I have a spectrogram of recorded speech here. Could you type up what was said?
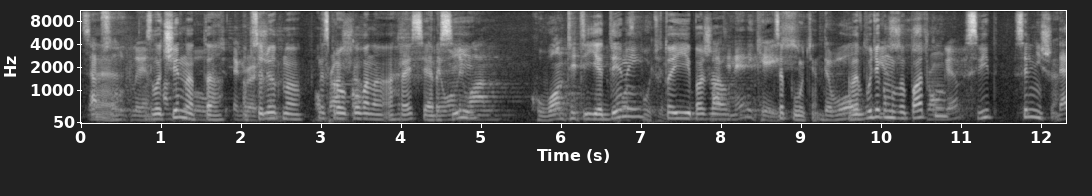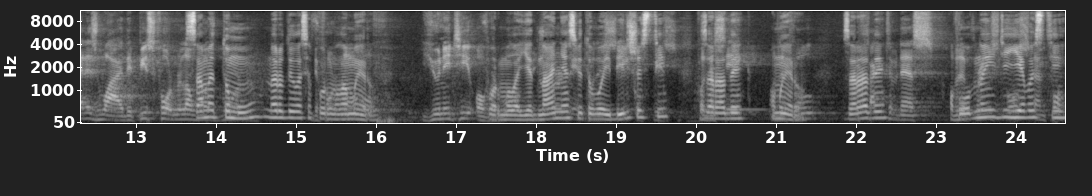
Це злочинна та абсолютно неспровокована агресія Росії. Єдиний, хто її бажав, це Путін. Але в будь-якому випадку світ сильніше. Саме тому народилася формула миру. Формула єднання світової більшості заради миру, заради повної дієвості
